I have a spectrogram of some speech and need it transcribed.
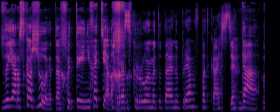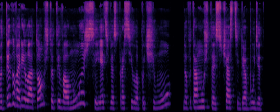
но я расскажу это, хоть ты и не хотела. Раскроем эту тайну прямо в подкасте. Да, вот ты говорила о том, что ты волнуешься, я тебя спросила, почему, но потому что сейчас тебя будет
